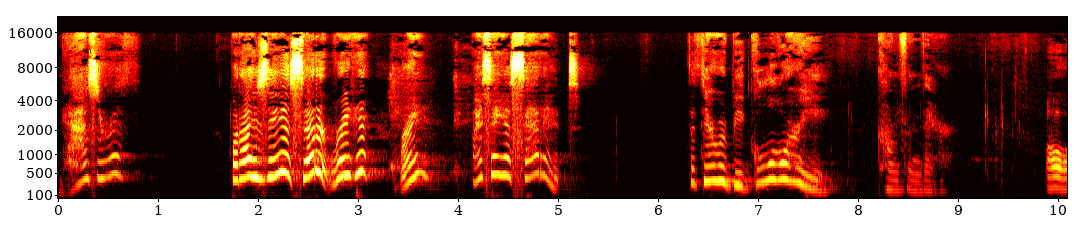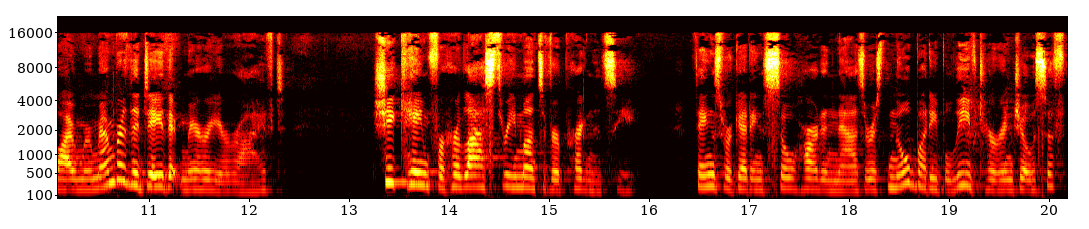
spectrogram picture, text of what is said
Nazareth? But Isaiah said it right here, right? Isaiah said it. That there would be glory come from there. Oh, I remember the day that Mary arrived. She came for her last three months of her pregnancy. Things were getting so hard in Nazareth. Nobody believed her and Joseph,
